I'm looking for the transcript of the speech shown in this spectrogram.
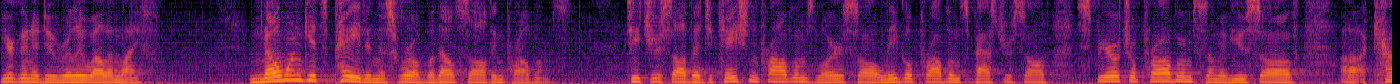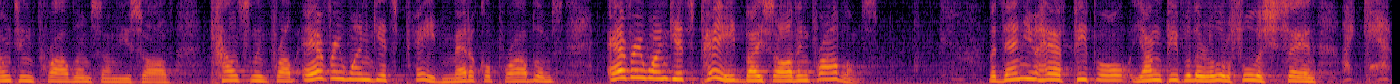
you're going to do really well in life. No one gets paid in this world without solving problems. Teachers solve education problems, lawyers solve legal problems, pastors solve spiritual problems, some of you solve uh, accounting problems, some of you solve counseling problems. Everyone gets paid medical problems. Everyone gets paid by solving problems. But then you have people, young people that are a little foolish, saying, I can't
